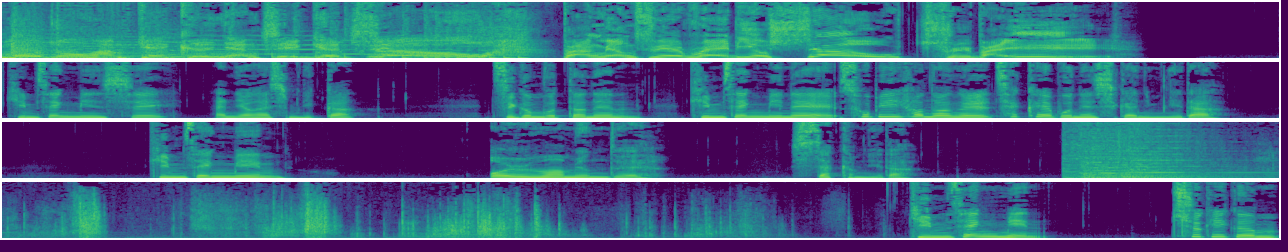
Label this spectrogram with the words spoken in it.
모두 함께 그냥 즐겨줘. 박명수의 라디오 쇼 출발! 김생민 씨, 안녕하십니까? 지금부터는 김생민의 소비 현황을 체크해보는 시간입니다. 김생민, 얼마면 돼? 시작합니다. 김생민, 축의금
